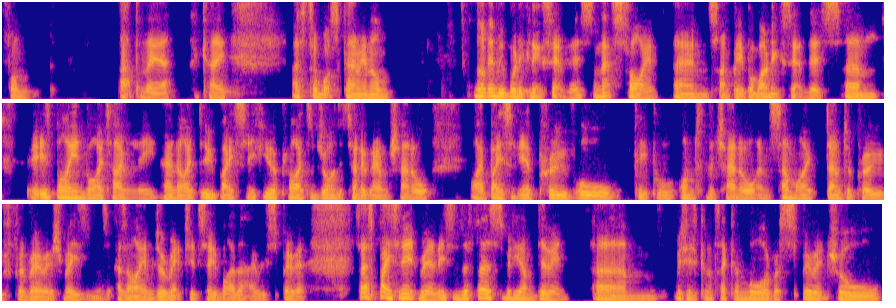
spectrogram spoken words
from up there. Okay, as to what's going on. Not everybody can accept this, and that's fine. And some people won't accept this. Um, it is by invite only, and I do basically, if you apply to join the Telegram channel, I basically approve all people onto the channel, and some I don't approve for various reasons, as I am directed to by the Holy Spirit. So that's basically it, really. This is the first video I'm doing um, which is going to take a more of a spiritual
